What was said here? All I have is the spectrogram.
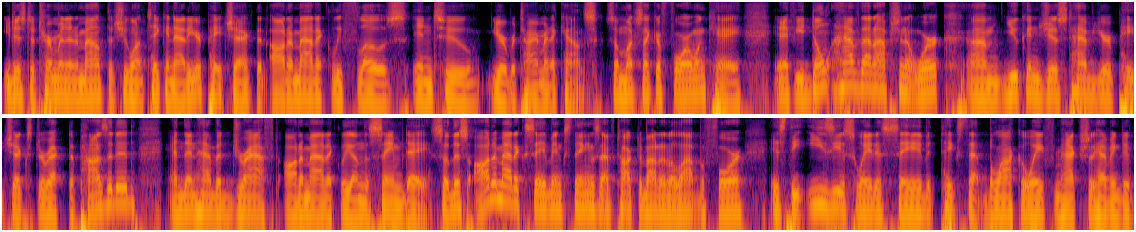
You just determine an amount that you want taken out of your paycheck that automatically flows into your retirement accounts. So much like a 401k. And if you don't have that option at work, um, you can just have your paychecks direct deposited and then have a draft automatically on the same day. So this automatic savings things, I've talked about it a lot before. It's the easiest way to save. It takes that block away from actually having to,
